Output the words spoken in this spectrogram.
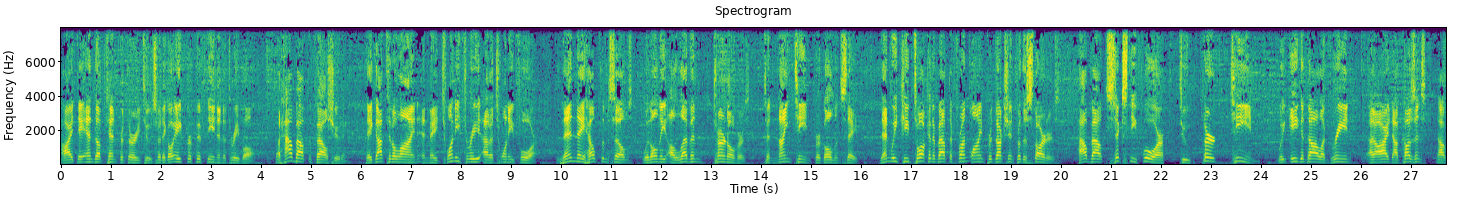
All right, they end up 10 for 32. So they go 8 for 15 in the three ball. But how about the foul shooting? They got to the line and made 23 out of 24. Then they helped themselves with only 11 turnovers to 19 for Golden State. Then we keep talking about the frontline production for the starters. How about 64 to 13 with Iguodala, Green. Uh, all right, now Cousins. Now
